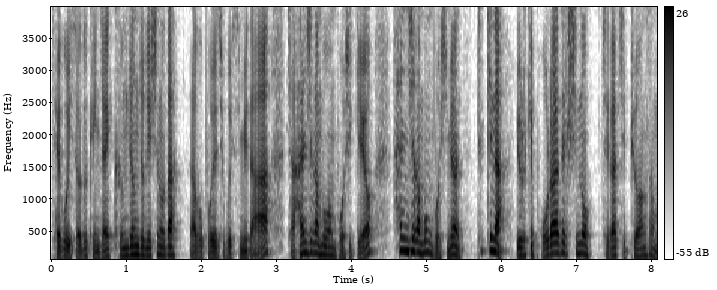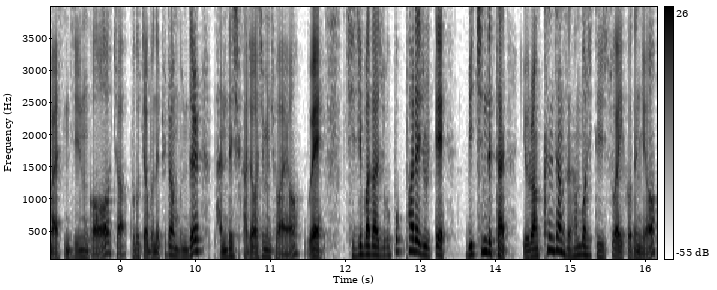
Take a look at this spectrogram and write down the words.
되고 있어도 굉장히 긍정적인 신호다라고 보여지고 있습니다. 자, 1시간 봉 한번 보실게요. 1시간 봉 보시면 특히나 이렇게 보라색 신호 제가 지표 항상 말씀드리는 거, 자, 구독자분들 필요한 분들 반드시 가져가시면 좋아요. 왜? 지지받아주고 폭발해줄 때 미친 듯한 이러한 큰 상승 한 번씩 들 수가 있거든요.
